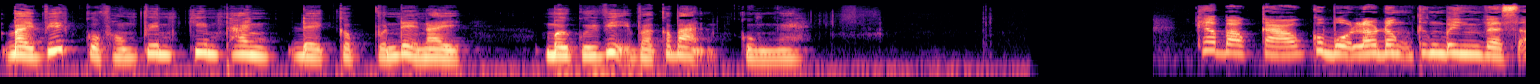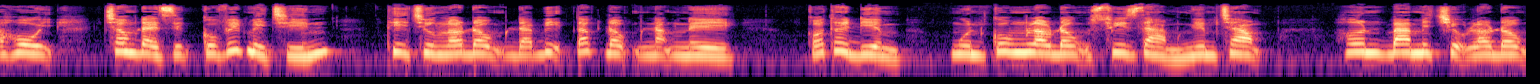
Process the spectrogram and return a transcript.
Bài viết của phóng viên Kim Thanh đề cập vấn đề này. Mời quý vị và các bạn cùng nghe. Theo báo cáo của Bộ Lao động Thương binh và Xã hội, trong đại dịch COVID-19, thị trường lao động đã bị tác động nặng nề. Có thời điểm, nguồn cung lao động suy giảm nghiêm trọng, hơn 30 triệu lao động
